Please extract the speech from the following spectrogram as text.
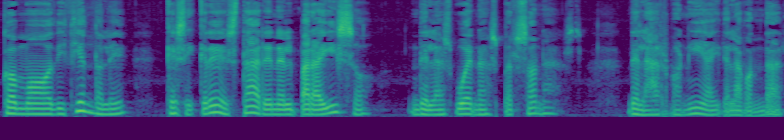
como diciéndole que si cree estar en el paraíso de las buenas personas, de la armonía y de la bondad.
